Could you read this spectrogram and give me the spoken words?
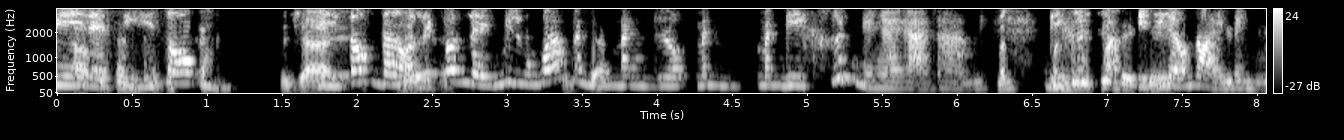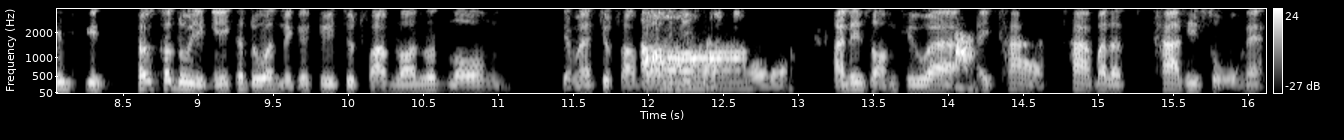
มีแต่สีส้ม ใช่สีส้มตลอดเลยนี่แหละก็เลยไม่รู้ว่ามันใช่มันมันมันดีขึ้นยังไงคะอาจารย์ มันดีมันขึ้ดีนกขึ้นว่าเลยปีคือที่แล้วหน่อยหนึ่งคือคือเขาเขาดูอย่างนี้เขาดูว่าหนึ่งก็คือจุดความร้อนลดลงใช่ไหมจุดความร้อนที่มีการเผาแล้ว อันที่สองคือว่าค่ะไอ้ค่าค่ามาตรค่าที่สูงเนี่ย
